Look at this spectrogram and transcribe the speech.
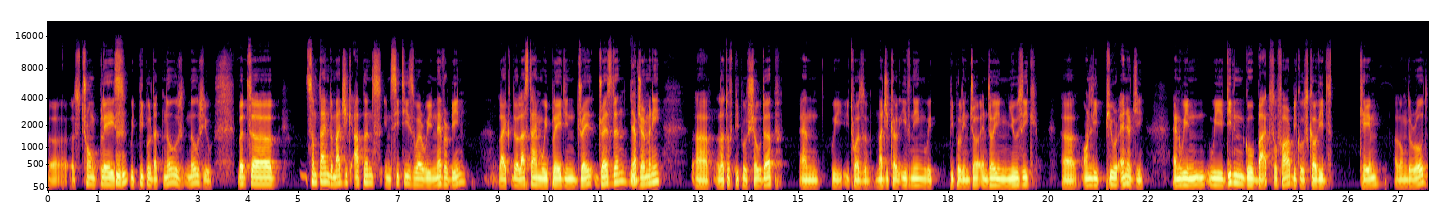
uh, a strong place with people that knows knows you. But uh, sometimes the magic happens in cities where we never been. Like the last time we played in Dre- Dresden, in Germany, uh, a lot of people showed up, and we it was a magical evening with people enjoy, enjoying music, uh, only pure energy, and we we didn't go back so far because COVID came along the road,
